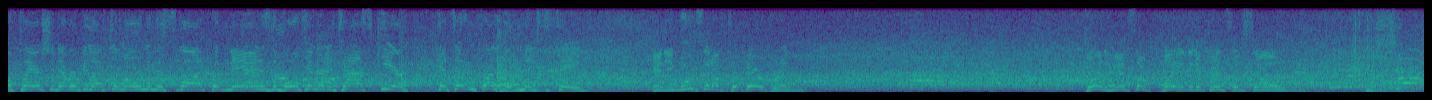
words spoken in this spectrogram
A player should never be left alone in the slot, but man, is the goaltender in task here. Gets out in front of it and makes the save. And he moves it up to Berggren. Good heads-up play in the defensive zone. Shot!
